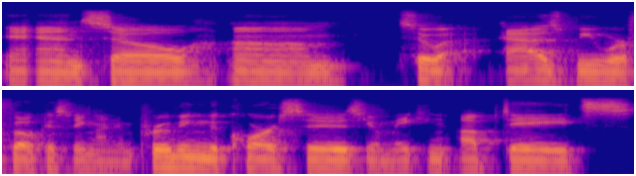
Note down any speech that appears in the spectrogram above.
And so, um, so as we were focusing on improving the courses, you know, making updates,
